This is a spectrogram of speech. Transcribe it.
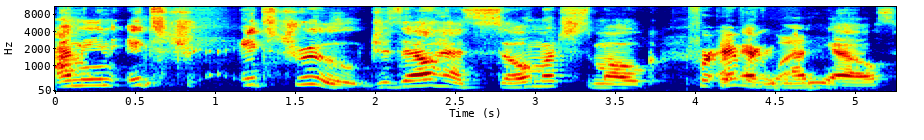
I mean, it's tr- it's true. Gizelle has so much smoke For, for everybody else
